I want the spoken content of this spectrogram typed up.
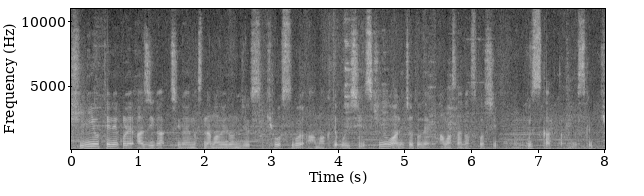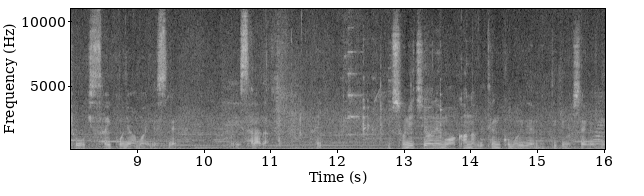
日によってねこれ味が違います。生メロンジュース。今日すごい甘くて美味しいです。昨日はねちょっとね甘さが少し薄かったんですけど今日最高に甘いですね、サラダ。はい。初日はねもう分かんなくててんこ盛りで持ってきましたけども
